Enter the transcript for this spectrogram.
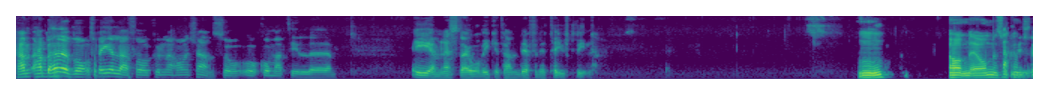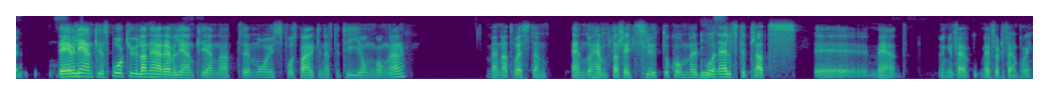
Han, han behöver spela för att kunna ha en chans att, att komma till eh, EM nästa år, vilket han definitivt vill. Mm. Ja, men- ja, men så kan det. Är väl egentligen, spåkulan här är väl egentligen att eh, Moyes får sparken efter tio omgångar. Men att West Ham ändå hämtar sig till slut och kommer på Mm. en elfte plats eh, med ungefär med 45 poäng.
